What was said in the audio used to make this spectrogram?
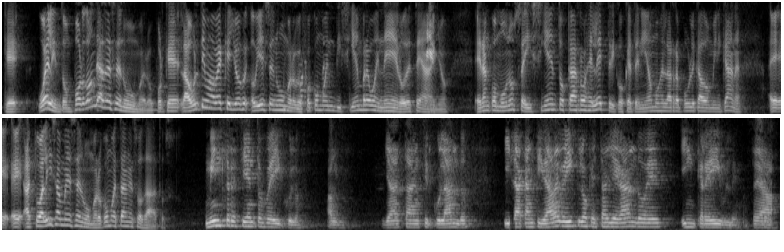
que Wellington, ¿por dónde anda ese número? Porque la última vez que yo oí ese número, que fue como en diciembre o enero de este año, eran como unos 600 carros eléctricos que teníamos en la República Dominicana. Eh, eh, actualízame ese número, ¿cómo están esos datos? 1.300 vehículos ya están circulando y la cantidad de vehículos que está llegando es increíble. O sea,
